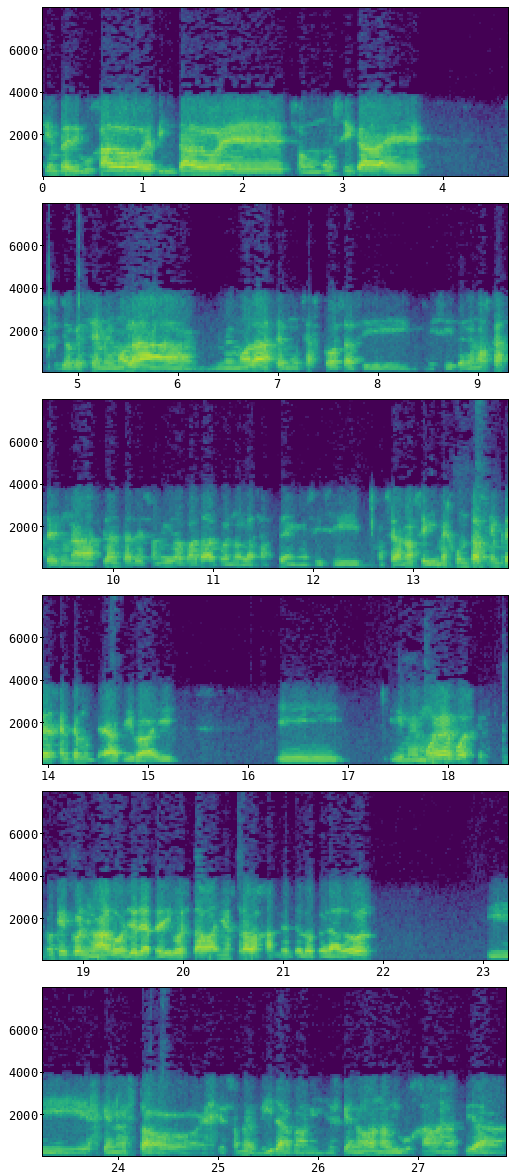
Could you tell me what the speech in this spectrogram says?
siempre he dibujado, he pintado, he hecho música, yo qué sé, me mola, me mola hacer muchas cosas y, si tenemos que hacer unas plantas de sonido para tal, pues nos las hacemos. Y si, o sea, no sé, me he juntado siempre de gente muy creativa y y, y me mueve, pues, ¿qué coño hago? Yo ya te digo, he estado años trabajando de teleoperador y es que no he estado, es que eso me olvida para mí, es que no, no dibujaba, no hacía,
